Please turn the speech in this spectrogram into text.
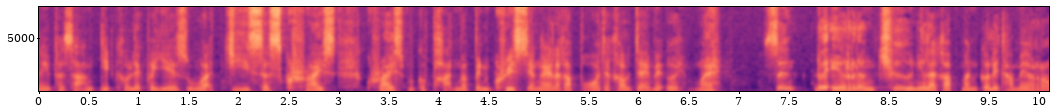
ในภาษาอังกฤษเขาเรียกพระเยซูว่า Jesus Christ Christ มันก็ผ่านมาเป็นคริสต์ยังไงล่ะครับ พอจะเข้าใจไหมเอ่ยแม่ซึ่งด้วยไอ้เรื่องชื่อนี่แหละครับ มันก็เลยทำให้เรา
